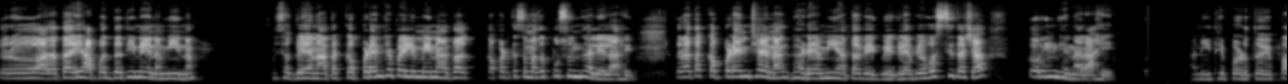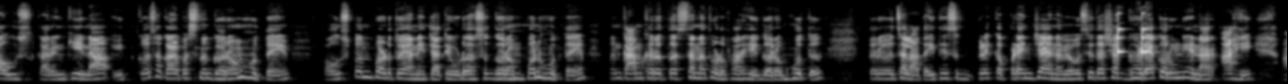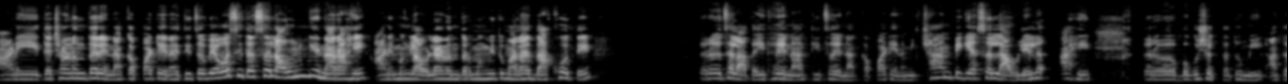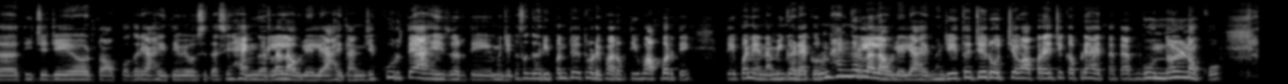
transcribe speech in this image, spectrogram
तर आता ह्या पद्धतीने ना मी ना सगळे ना आता कपड्यांच्या पहिले मी ना आता कपाट कसं माझं पुसून झालेलं आहे. तर आता कपड्यांच्या आहे ना घड्या मी आता वेगवेगळ्या व्यवस्थित अशा करून घेणार आहे. आणि इथे पडतोय पाऊस कारण की ना इतकं सकाळपासून गरम होतंय. पाऊस पण पडतो आहे आणि त्यात एवढं असं गरम पण होतंय. पण काम करत असताना थोडंफार हे गरम होतं. तर चला आता इथे सगळे कपड्यांच्या आहे ना व्यवस्थित अशा घड्या करून घेणार आहे. आणि त्याच्यानंतर आहे ना कपाट आहे ना तिचं व्यवस्थित असं लावून घेणार आहे. आणि मग लावल्यानंतर मग मी तुम्हाला दाखवते. तर चला आता इथे आहे ना तिचं आहे ना कपाट आहे ना मी छानपैकी असं लावलेलं आहे. तर बघू शकता तुम्ही. आता तिचे जे टॉप वगैरे आहे ते व्यवस्थित असे हँगरला लावलेले आहेत आणि जे कुर्ते आहे जर ते म्हणजे कसं घरी पण ते थोडेफार ती वापरते ते पण आहे ना मी घड्या करून हँगरला लावलेले आहेत. म्हणजे इथं जे रोजचे वापरायचे कपडे आहेत ना त्यात गोंधळ नको.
